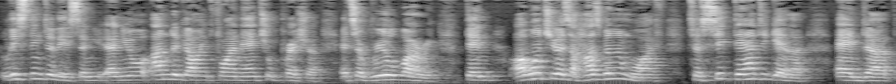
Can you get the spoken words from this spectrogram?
listening to this and, and you're undergoing financial pressure. It's a real worry. Then I want you as a husband and wife to sit down together and uh,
